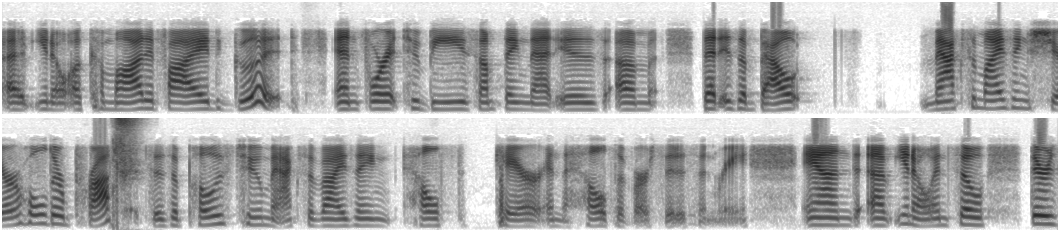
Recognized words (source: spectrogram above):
a, you know a commodified good and for it to be something that is um, that is about maximizing shareholder profits as opposed to maximizing health care and the health of our citizenry. And uh, you know and so there's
